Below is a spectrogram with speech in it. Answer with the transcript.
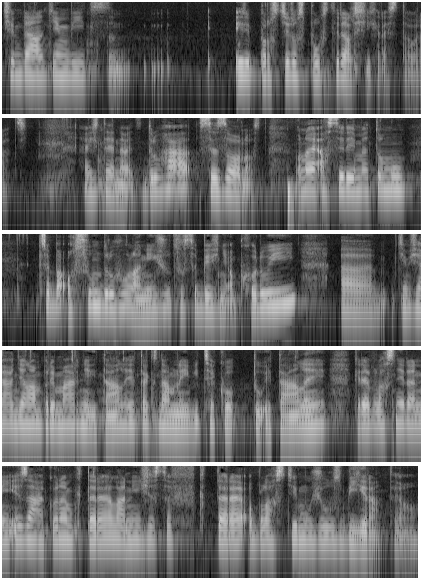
čím dál tím víc i prostě do spousty dalších restaurací. Takže to je jedna věc. Druhá, sezónnost. Ono je asi, dejme tomu, třeba osm druhů lanížů, co se běžně obchodují. Tím, že já dělám primárně Itálii, tak znám nejvíc jako tu Itálii, kde je vlastně daný i zákonem, které laníže se v které oblasti můžou sbírat. Jo.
